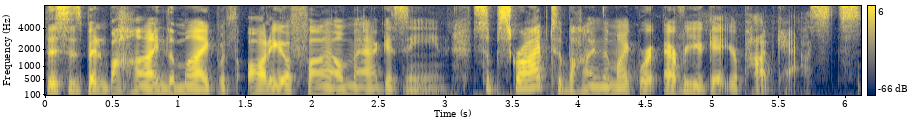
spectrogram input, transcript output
This has been Behind the Mic with AudioFile Magazine. Subscribe to Behind the Mic wherever you get your podcasts.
